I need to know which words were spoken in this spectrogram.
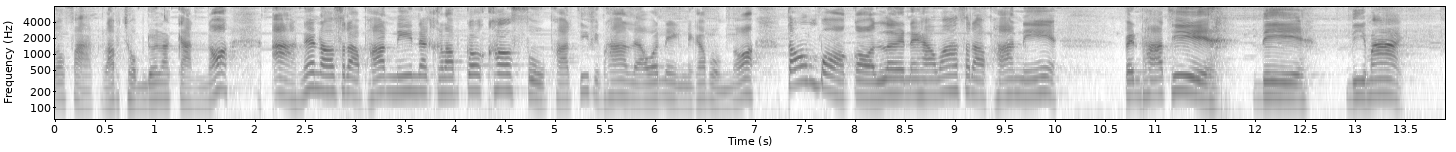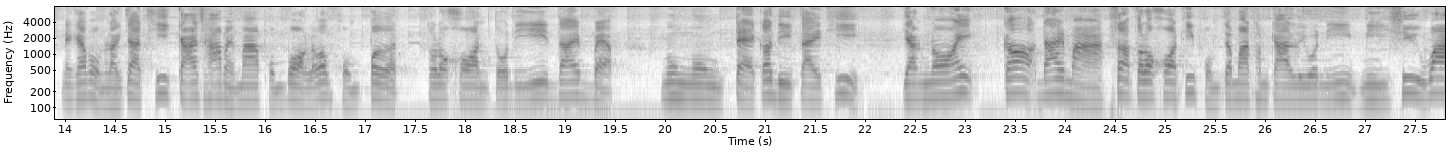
ก็ฝากรับชมด้วยละกันเนาะอะแน่นอนสำหรับพาร์ทนี้นะครับก็เข้าสู่พาร์ทที่ 15 แล้ววันเองนะครับผมเนาะต้องบอกก่อนเลยนะครับว่าสำหรับพาร์ทนี้เป็นพาร์ทที่ดีดีมากนะครับผมหลังจากที่กาชาใหม่มา ผมบอกแล้วว่าผมเปิดตัวละครตัวนี้ได้แบบงงๆ แต่ก็ดีใจที่อย่างน้อย ก็ได้มาสำหรับตัวละครที่ผมจะมาทำการรีวิววันนี้ มีชื่อว่า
